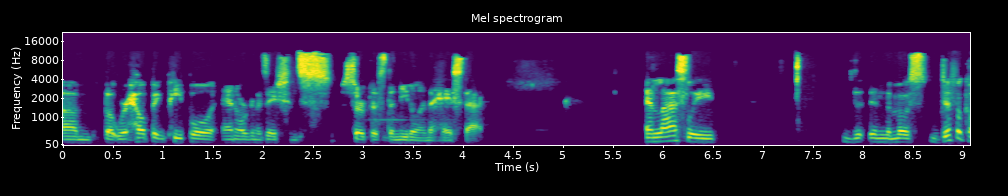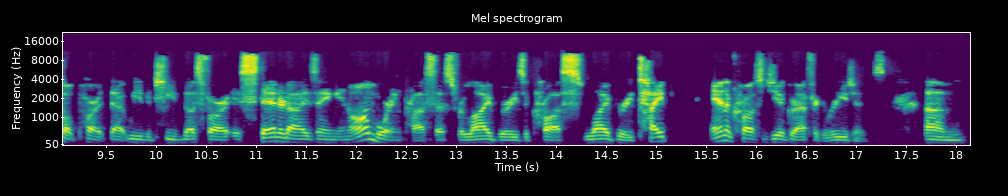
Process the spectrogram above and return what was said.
um, but we're helping people and organizations surface the needle in the haystack. And lastly, in the most difficult part that we've achieved thus far is standardizing an onboarding process for libraries across library type and across geographic regions. Um,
